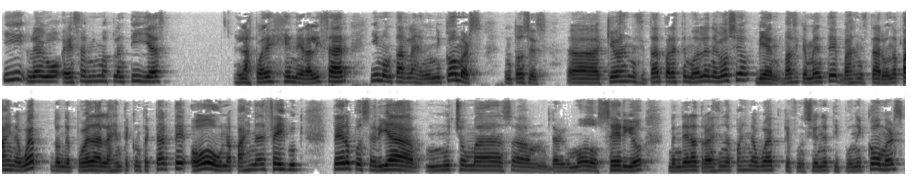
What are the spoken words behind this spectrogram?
y luego esas mismas plantillas las puedes generalizar y montarlas en un e-commerce. Entonces, ah, ¿qué vas a necesitar para este modelo de negocio? Bien, básicamente vas a necesitar una página web donde pueda la gente contactarte o una página de Facebook pero pues sería mucho más de algún modo serio vender a través de una página web que funcione tipo un e-commerce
